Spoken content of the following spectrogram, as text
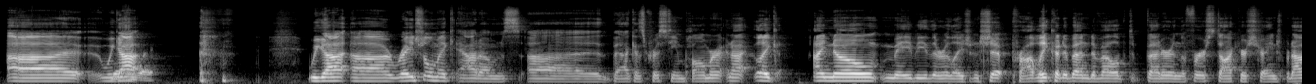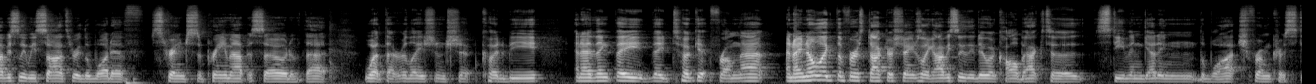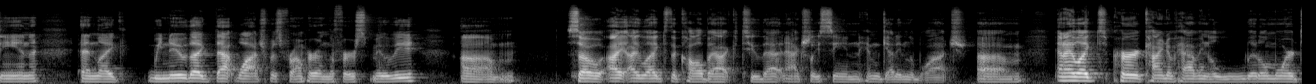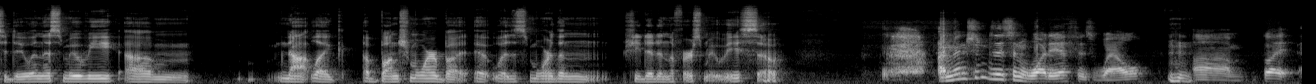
uh, we got Anyway. we got uh, Rachel McAdams uh, back as Christine Palmer, and I like. I know maybe the relationship probably could have been developed better in the first Doctor Strange, but obviously we saw through the What If Strange Supreme episode of that what that relationship could be, and I think they they took it from that. And I know like the first Doctor Strange, like obviously they do a callback to Stephen getting the watch from Christine, and like we knew like that watch was from her in the first movie. Um, so I, I liked the callback to that and actually seeing him getting the watch. Um, and I liked her kind of having a little more to do in this movie. Um, not like a bunch more, but it was more than she did in the first movie. So I mentioned this in What If as well, Mhm. um, but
